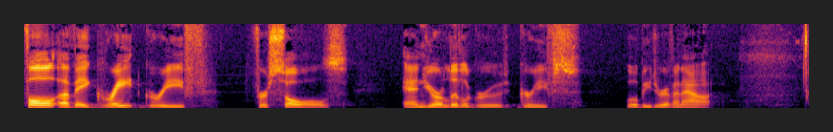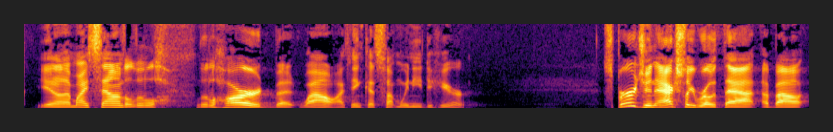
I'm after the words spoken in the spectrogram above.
full of a great grief for souls, and your little griefs will be driven out. You know, that might sound a little little hard, but wow, I think that's something we need to hear. Spurgeon actually wrote that about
